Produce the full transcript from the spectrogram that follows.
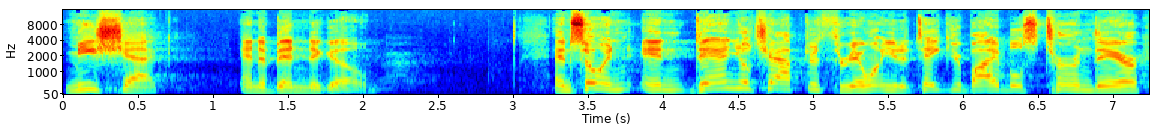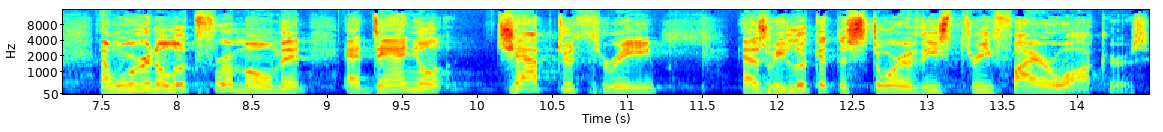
Meshach, and Abednego. And so in, in Daniel chapter 3, I want you to take your Bibles, turn there, and we're going to look for a moment at Daniel chapter 3 as we look at the story of these three firewalkers.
